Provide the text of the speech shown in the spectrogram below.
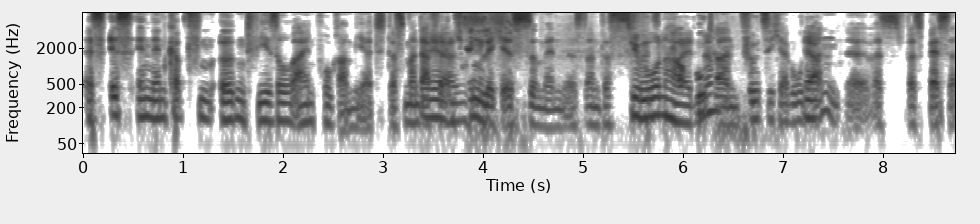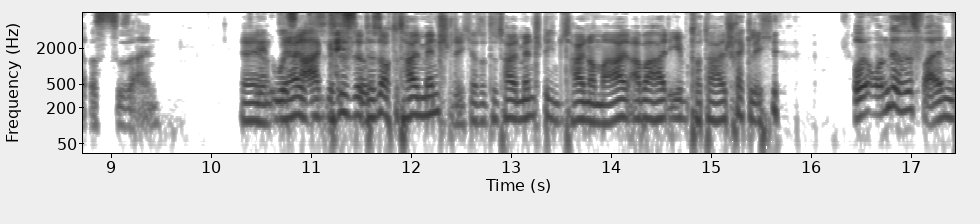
es ist in den Köpfen irgendwie so einprogrammiert, dass man dafür ja, empfänglich ist zumindest. Und das Gewohnheit, fühlt sich gut ne? an, fühlt sich ja gut ja. an, äh, was, was Besseres zu sein. Ja, in den USA. Ja, das, das, ist, das ist auch total menschlich, also total menschlich und total normal, aber halt eben total schrecklich. Und, und es ist vor allem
